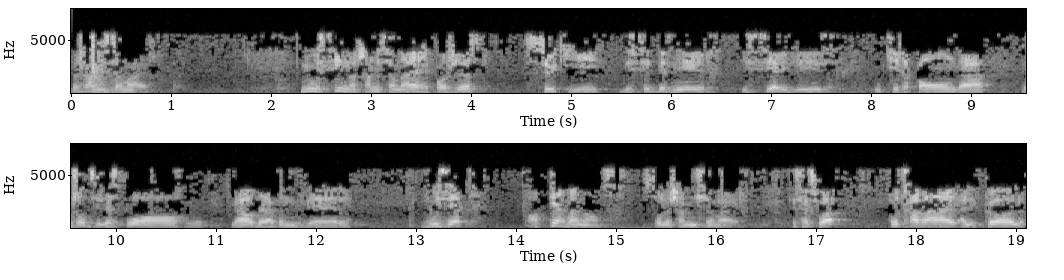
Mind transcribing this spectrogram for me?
le champ missionnaire. Nous aussi, notre champ missionnaire n'est pas juste ceux qui décident de venir ici à l'Église ou qui répondent à aujourd'hui l'espoir ou l'heure de la bonne nouvelle. Vous êtes en permanence sur le champ missionnaire, que ce soit au travail, à l'école,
